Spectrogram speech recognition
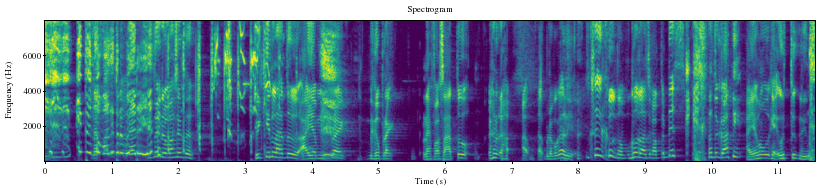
itu inovasi terbaru ya. itu udah pasti tuh. Bikin lah tuh ayam geprek, geprek level 1 berapa kali? gue gak, gue gak suka pedes Satu kali ayam kayak utuh gitu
